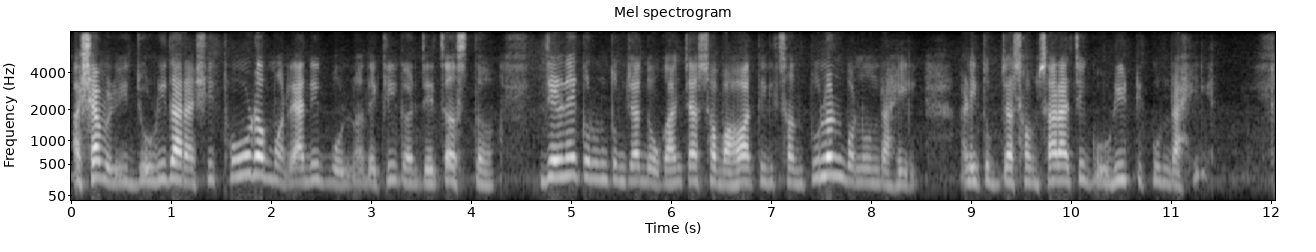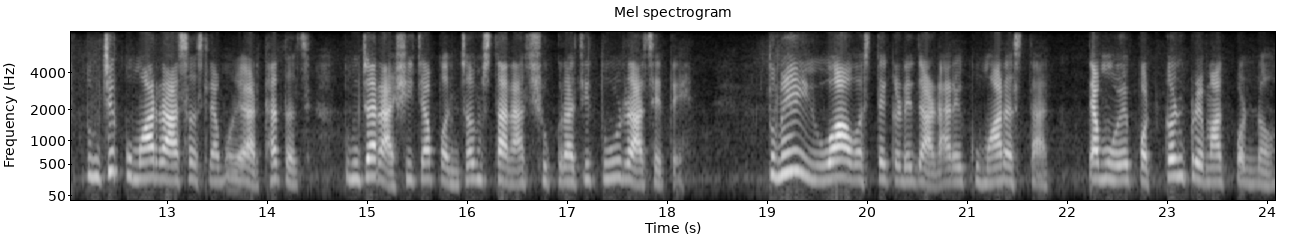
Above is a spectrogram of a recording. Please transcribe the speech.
अशावेळी जोडीदाराशी थोडं मर्यादित बोलणं देखील गरजेचं असतं. जेणेकरून तुमच्या दोघांच्या स्वभावातील संतुलन बनून राहील आणि तुमच्या संसाराची गोडी टिकून राहील. तुमची कुमार रास असल्यामुळे अर्थातच तुमच्या राशीच्या पंचम स्थानात शुक्राची तूळ रास येते. तुम्ही युवा अवस्थेकडे जाणारे कुमार असतात. त्यामुळे पटकन प्रेमात पडणं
